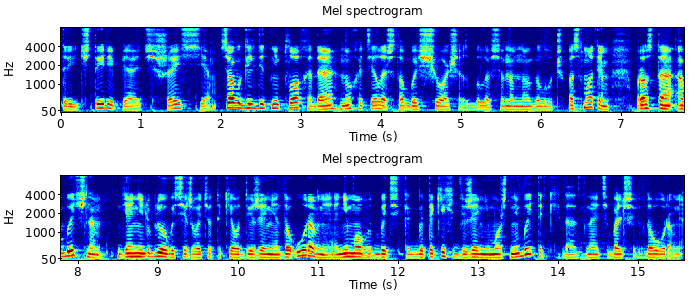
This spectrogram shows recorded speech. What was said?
три, четыре, пять, шесть, семь. Все выглядит неплохо, да, но хотелось, чтобы еще сейчас было все намного лучше. Посмотрим, просто обычно я не люблю высиживать вот такие вот движения до уровня, они могут быть как бы таких движений может не быть, таких, да, знаете, больших до уровня.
